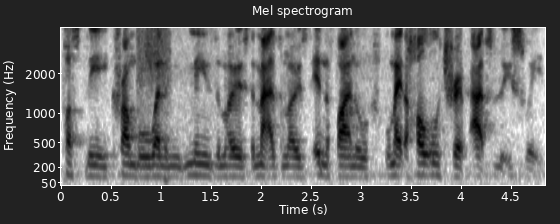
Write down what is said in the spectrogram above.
possibly crumble when it means the most and matters the most in the final will make the whole trip absolutely sweet.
